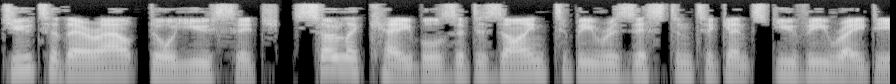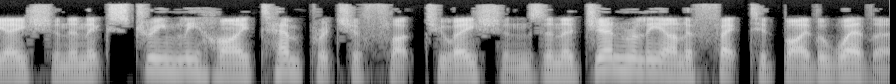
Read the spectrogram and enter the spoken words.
Due to their outdoor usage, solar cables are designed to be resistant against UV radiation and extremely high temperature fluctuations and are generally unaffected by the weather.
